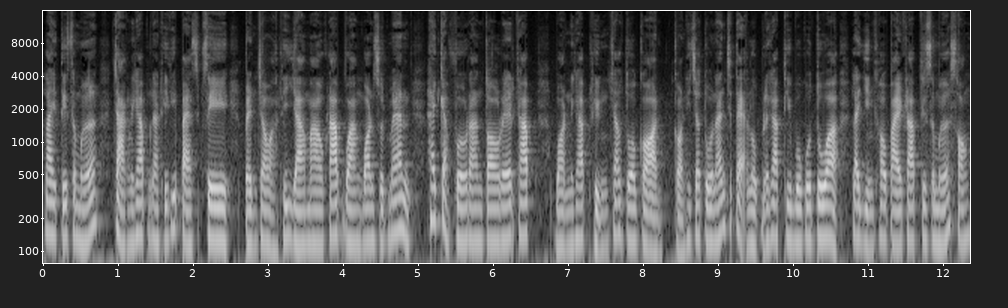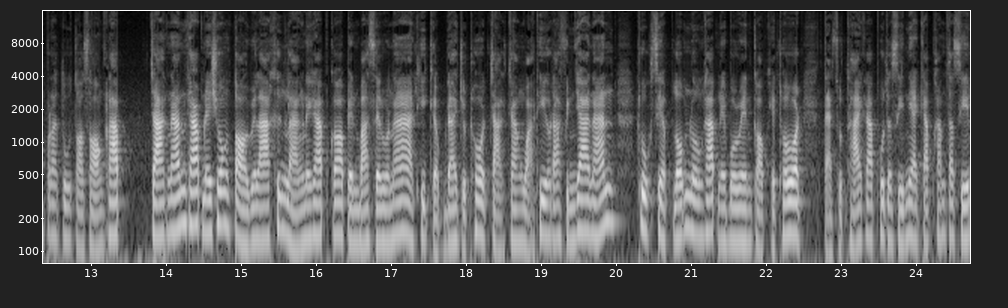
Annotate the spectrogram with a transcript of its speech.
ไล่ตีเสมอจากนะครับนาทีที่ 84 เป็นจังหวะที่ยามาครับวางบอลสุดแม่น ให้กับเฟอร์รันตอเรสครับบอลนะครับถึงเจ้าตัวก่อน ก่อนที่เจ้าตัวนั้นจะแตะหลบนะครับทีโบกูตัวและยิงเข้าไปครับตีเสมอ 2 ประตูต่อ 2 ครับ จากนั้นครับในช่วงต่อเวลาครึ่งหลังนะครับก็เป็นบาร์เซโลนาที่เกือบได้จุดโทษจากจังหวะที่ราฟินยานั้น ถูกเสียบล้มลงครับในบริเวณกรอบเขตโทษ แต่สุดท้ายครับผู้ตัดสินเนี่ยกับคำตัดสิน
